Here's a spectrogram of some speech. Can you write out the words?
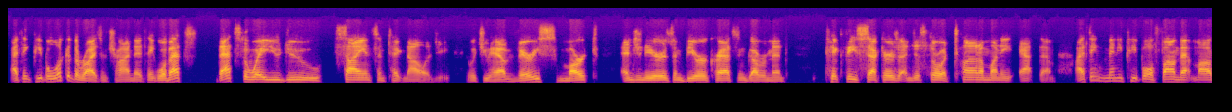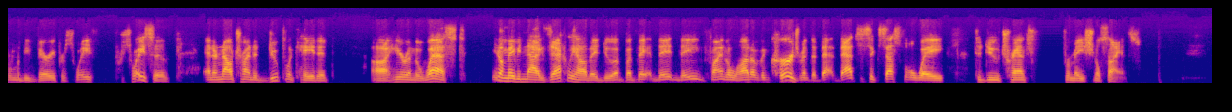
I think people look at the rise of China and think, well, that's that's the way you do science and technology, in which you have very smart engineers and bureaucrats and government pick these sectors and just throw a ton of money at them. I think many people have found that model to be very persuasive, persuasive and are now trying to duplicate it uh, here in the West. You know, maybe not exactly how they do it, but they, they, they find a lot of encouragement that, that that's a successful way to do transformational science.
